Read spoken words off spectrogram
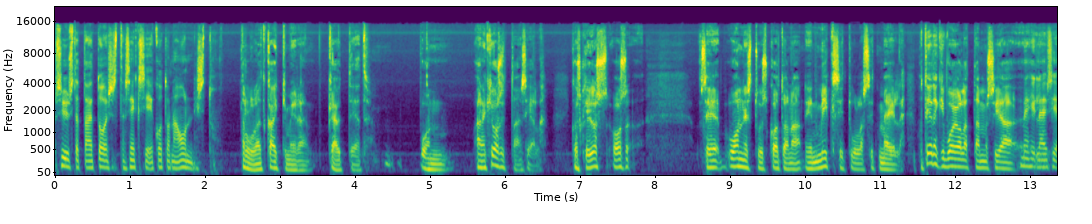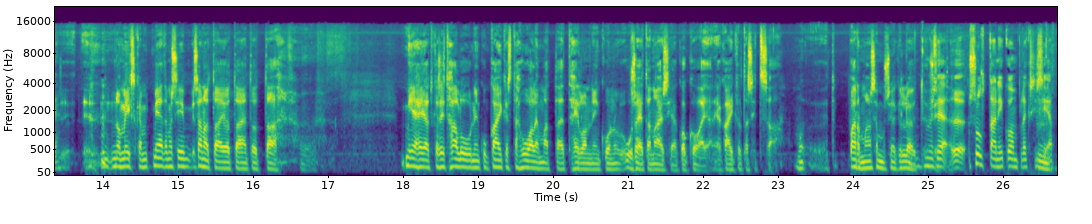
syystä tai toisesta seksi ei kotona onnistu? Mä luulen, että kaikki meidän käyttäjät on ainakin osittain siellä. Koska jos osa, se onnistuisi kotona, niin miksi tulla sitten meille? Mutta tietenkin voi olla tämmöisiä... Mehiläisiä. No miksi me tämmöisiä, sanotaan jotain tota, miehiä, jotka sitten haluaa niin kuin kaikesta huolimatta, että heillä on niin kuin useita naisia koko ajan ja kaikilta sitten saa. Et varmaan semmoisiakin löytyy. Sulttaanikompleksisia. Mm.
